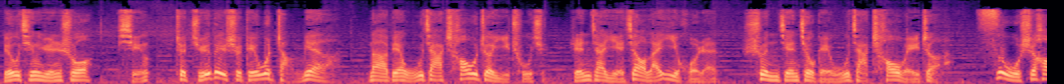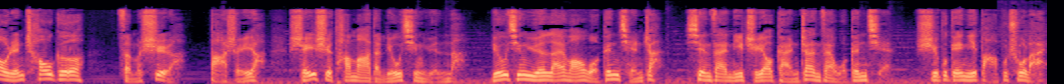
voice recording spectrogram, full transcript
刘青云说：“行，这绝对是给我长面啊！”那边吴家超这一出去。人家也叫来一伙人，瞬间就给吴家超围这了。四五十号人，超哥怎么是啊？打谁呀？谁是他妈的刘青云呐？刘青云来往我跟前站，现在你只要敢站在我跟前，是不给你打不出来，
